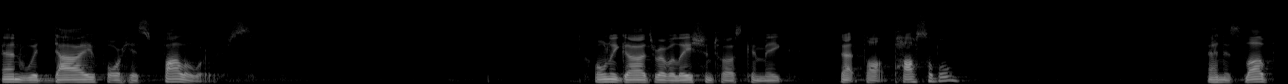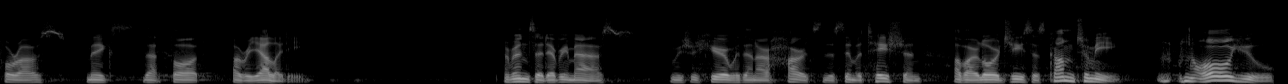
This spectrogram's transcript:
and would die for his followers. only God's revelation to us can make that thought possible. And His love for us makes that thought a reality. My friends, at every Mass, we should hear within our hearts this invitation of our Lord Jesus Come to me, all you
